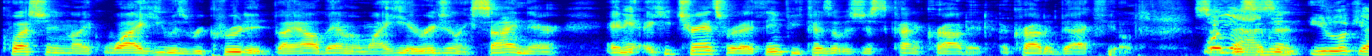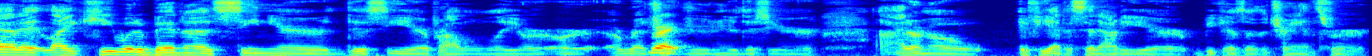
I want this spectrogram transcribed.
question like why he was recruited by Alabama and why he originally signed there. And he, he transferred, I think, because it was just kind of crowded, a crowded backfield. So well, yeah, I mean, you look at it like he would have been a senior this year, probably, or, or a redshirt right. junior this year. I don't know if he had to sit out a year because of the transfer.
